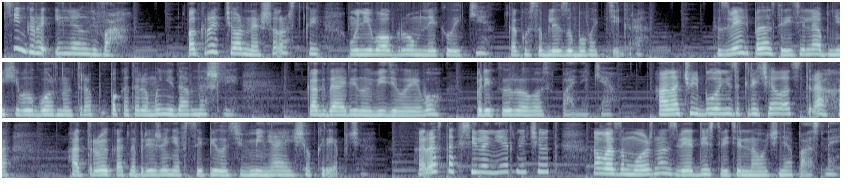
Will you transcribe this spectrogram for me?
тигра или льва. Покрыт черной шерсткой, у него огромные клыки, как у саблезубого тигра. Зверь подозрительно обнюхивал горную тропу, по которой мы недавно шли. Когда Арина увидела его, прикрыла рот в панике. Она чуть было не закричала от страха, а тройка от напряжения вцепилась в меня еще крепче. Раз так сильно нервничают, возможно, зверь действительно очень опасный.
